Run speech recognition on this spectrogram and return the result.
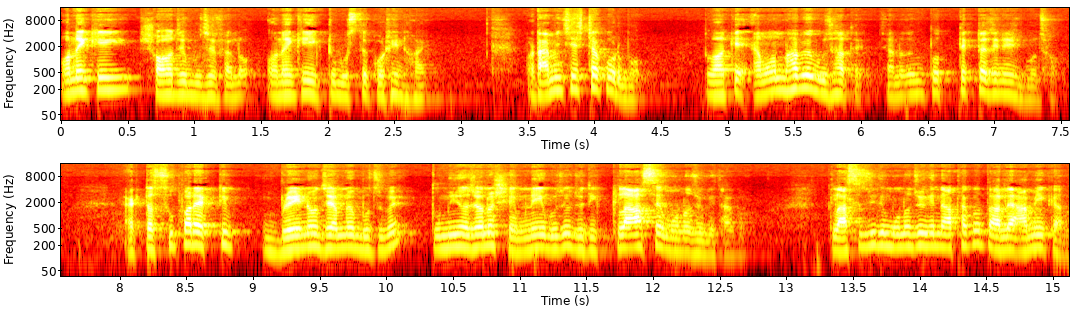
অনেকেই সহজে বুঝে ফেলো, অনেকেই একটু বুঝতে কঠিন হয়। বাট আমি চেষ্টা করব তোমাকে এমনভাবে বোঝাতে যেন তুমি প্রত্যেকটা জিনিস বুঝো। একটা সুপার অ্যাক্টিভ ব্রেনও যেমন বুঝবে, তুমিও যেন সেমনেই বুঝো, যদি ক্লাসে মনোযোগী থাকো। ক্লাসে যদি মনোযোগী না থাকো তাহলে আমি কেন?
